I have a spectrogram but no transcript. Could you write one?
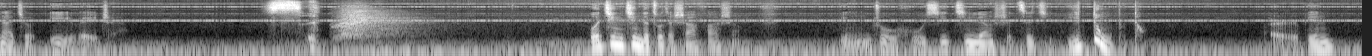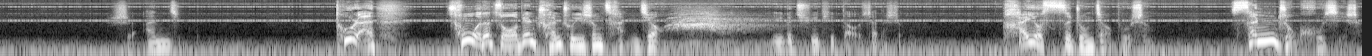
那就意味着死。我静静地坐在沙发上，屏住呼吸，尽量使自己一动不动。耳边是安静的。突然，从我的左边传出一声惨叫，一个躯体倒下的声音，还有四种脚步声，三种呼吸声。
